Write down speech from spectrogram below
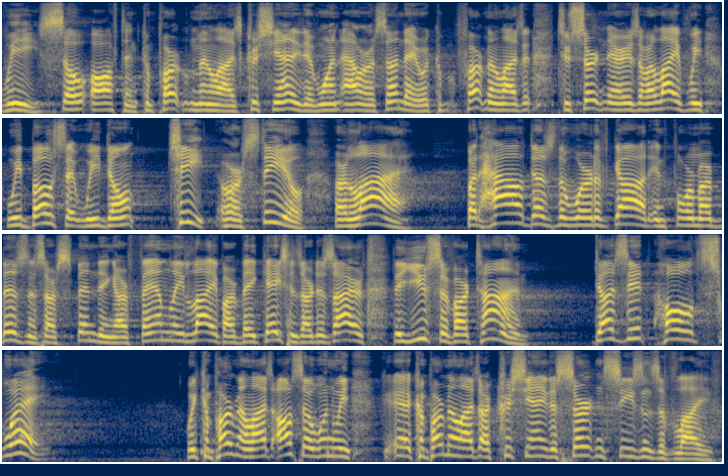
We so often compartmentalize Christianity to one hour a Sunday or compartmentalize it to certain areas of our life. We, we boast that we don't cheat or steal or lie. But how does the Word of God inform our business, our spending, our family life, our vacations, our desires, the use of our time? Does it hold sway? We compartmentalize also when we uh, compartmentalize our Christianity to certain seasons of life.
